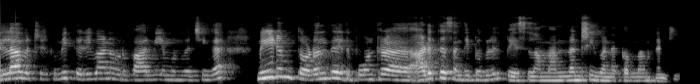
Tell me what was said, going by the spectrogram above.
எல்லாவற்றிற்குமே தெளிவான ஒரு பார்வையை முன் வச்சீங்க மீண்டும் தொடர்ந்து இது போன்ற அடுத்த சந்திப்புகளில் பேசலாம் மேம் நன்றி வணக்கம் மேம் நன்றி.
